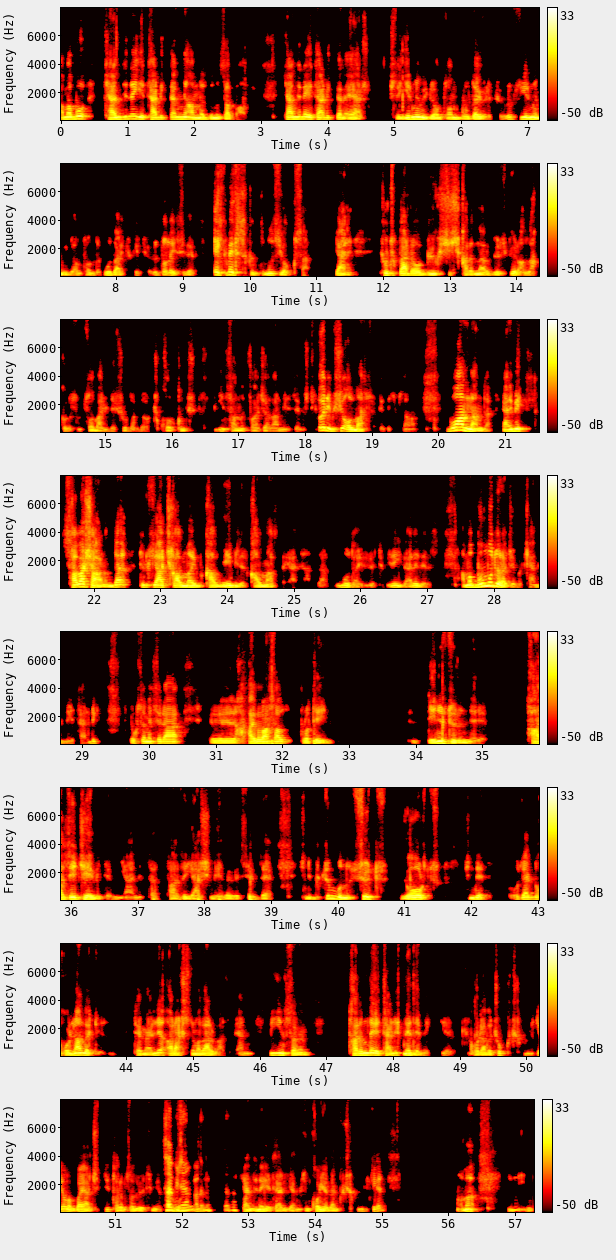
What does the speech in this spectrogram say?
Ama bu kendine yeterlikten ne anladığınıza bağlı. Kendine yeterlikten eğer işte 20 milyon ton buğday üretiyoruz, 20 milyon ton da buğday tüketiyoruz. Dolayısıyla ekmek sıkıntımız yoksa, yani çocuklarda o büyük şiş karınlar gözüküyor Allah korusun. Somali'de şurada da korkunç insanlık facialarını izlemiştik. Öyle bir şey olmaz Türkiye'de hiçbir zaman. Bu anlamda yani bir savaş anında Türkiye aç kalmayı kalmayabilir, kalmaz da yani. Buğday üretimiyle idare ederiz. Ama bu mudur acaba kendine yeterlik? Yoksa mesela e, hayvansal protein, deniz ürünleri, taze C vitamini yani taze yaş meyve ve sebze. Şimdi bütün bunu süt, yoğurt, şimdi özellikle Hollanda temelli araştırmalar var. Yani bir insanın tarımda yeterlik ne demek. Hollanda çok küçük bir ülke ama bayağı ciddi tarımsal üretim yapıyor. Tabii canım. Tabii, tabii. Kendine yeterli gelmiş. Konya'dan küçük bir ülke. Ama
